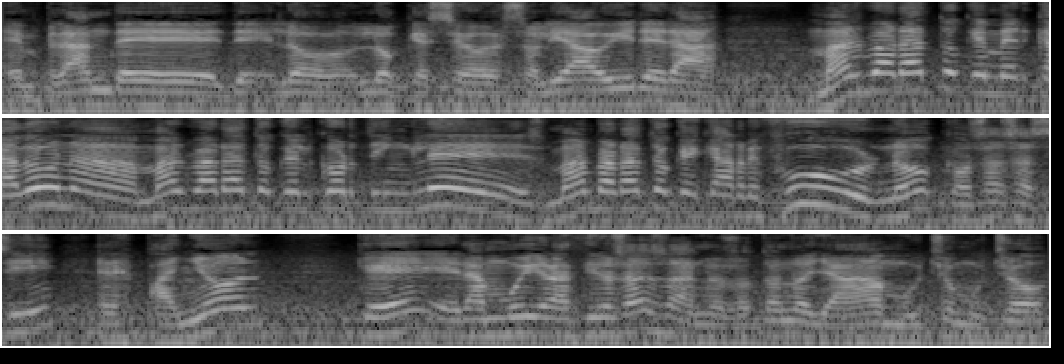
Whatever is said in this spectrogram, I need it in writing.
En plan de, lo, que se solía oír era más barato que Mercadona, más barato que el Corte Inglés, más barato que Carrefour, ¿no? Cosas así en español que eran muy graciosas, a nosotros nos llamaban mucho, mucho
